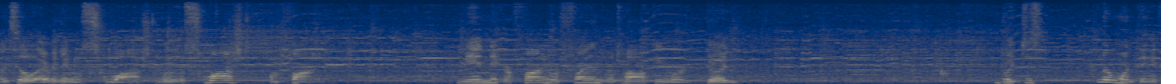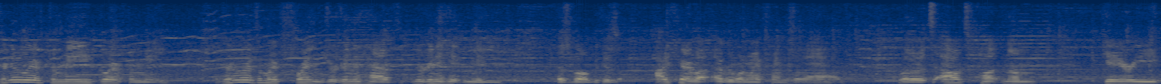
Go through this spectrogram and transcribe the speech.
until everything was squashed. When it was squashed, I'm fine. Me and Nick are fine, we're friends, we're talking, we're good. But just know one thing, if you're gonna go after me, go after me. If you're gonna go after my friends, you're gonna have you're gonna hit me as well because I care about every one of my friends that I have. Whether it's Alex Putnam, Gary,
